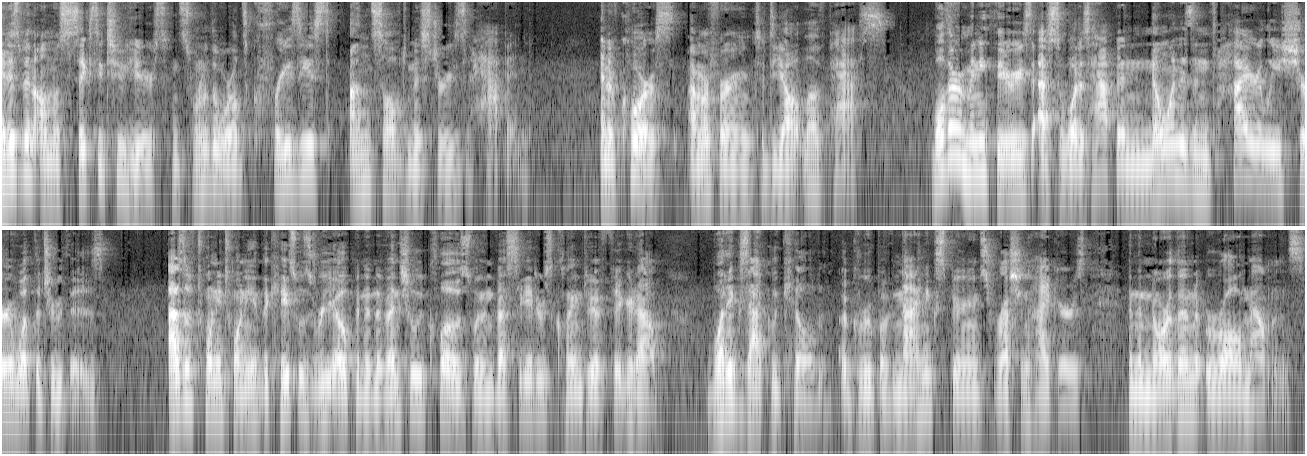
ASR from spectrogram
It has been almost 62 years since one of the world's craziest unsolved mysteries happened. And of course, I'm referring to Dyatlov Pass. While there are many theories as to what has happened, no one is entirely sure what the truth is. As of 2020, the case was reopened and eventually closed when investigators claimed to have figured out what exactly killed a group of nine experienced Russian hikers in the northern Ural Mountains.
